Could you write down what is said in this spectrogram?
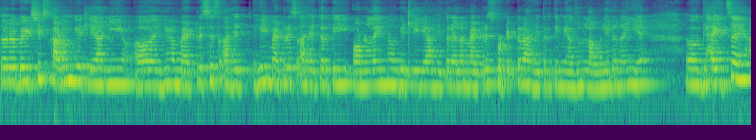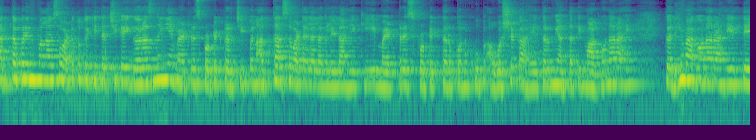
तर बेडशीट्स काढून घेतले आणि हे मॅट्रेसेस आहेत ही मॅट्रेस आहे तर ती ऑनलाईन घेतलेली आहे. तर याला मॅट्रेस प्रोटेक्टर आहे तर ते मी अजून लावलेलं नाही आहे घ्यायचं आहे आत्तापर्यंत मला असं वाटत होतं की त्याची काही गरज नाही आहे मॅट्रेस प्रोटेक्टरची पण आत्ता असं वाटायला लागलेलं आहे की मॅट्रेस प्रोटेक्टर पण खूप आवश्यक आहे. तर मी आत्ता ती मागवणार आहे. कधी मागवणार आहे ते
